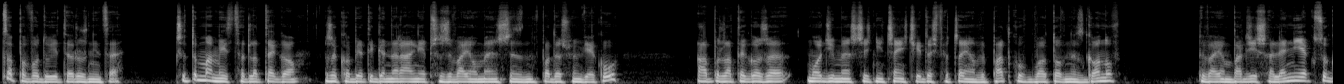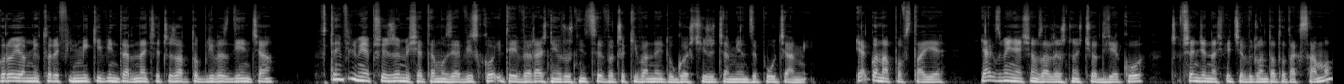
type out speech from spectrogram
co powoduje te różnice? Czy to ma miejsce dlatego, że kobiety generalnie przeżywają mężczyzn w podeszłym wieku, albo dlatego, że młodzi mężczyźni częściej doświadczają wypadków, gwałtownych zgonów, bywają bardziej szaleni, jak sugerują niektóre filmiki w internecie czy żartobliwe zdjęcia? W tym filmie przyjrzymy się temu zjawisku i tej wyraźnej różnicy w oczekiwanej długości życia między płciami. Jak ona powstaje? Jak zmienia się w zależności od wieku? Czy wszędzie na świecie wygląda to tak samo?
